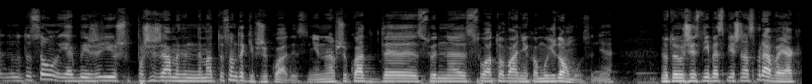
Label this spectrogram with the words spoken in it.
e, no to są, jakby jeżeli już poszerzamy ten temat, to są takie przykłady, nie? No na przykład te słynne słatowanie komuś domu, co nie? No to już jest niebezpieczna sprawa, jak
